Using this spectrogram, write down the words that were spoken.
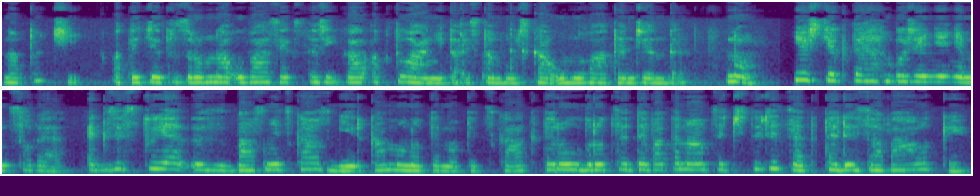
natočí. A teď je to zrovna u vás, jak jste říkal, aktuální ta istambulská umluva, ten gender. No, ještě k té Boženě Němcové. Existuje básnická sbírka monotematická, kterou v roce 1940, tedy za války,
